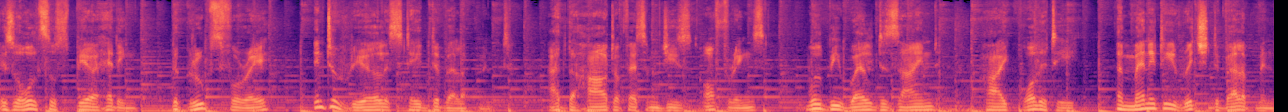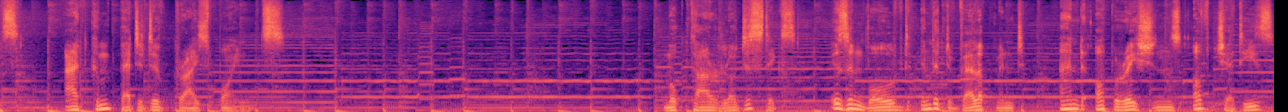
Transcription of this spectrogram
is also spearheading the group's foray into real estate development. At the heart of SMG's offerings will be well-designed, high-quality, amenity-rich developments at competitive price points. Muktar Logistics is involved in the development and operations of jetties,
